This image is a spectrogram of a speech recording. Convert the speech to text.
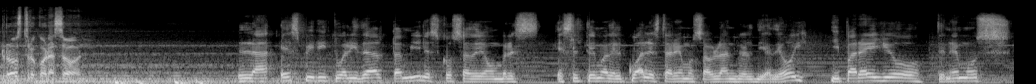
Rostro Corazón. La espiritualidad también es cosa de hombres. Es el tema del cual estaremos hablando el día de hoy. Y para ello tenemos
